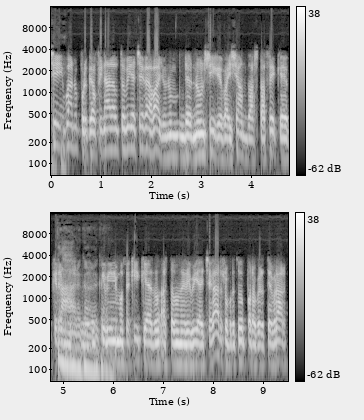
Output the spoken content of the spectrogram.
Sí, bueno, porque ao final a autovía chega a Vallo, non, de, non sigue baixando hasta C, que queremos, claro, claro, claro. que vinimos aquí, que é hasta onde debía chegar, sobre todo para vertebrar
